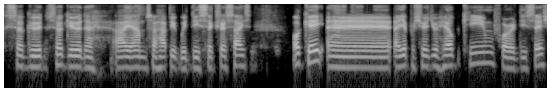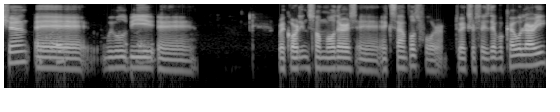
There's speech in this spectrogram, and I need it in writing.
so good, so good. Uh, I am so happy with this exercise. Okay, uh, I appreciate your help, Kim, for this session. Uh, we will be uh, recording some other uh, examples for to exercise the vocabulary.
